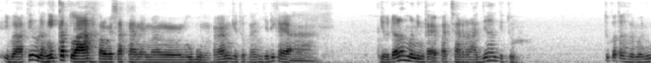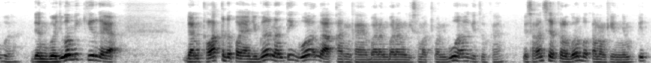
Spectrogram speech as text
ibaratnya udah ngiket lah kalau misalkan emang hubungan gitu kan. Jadi kayak nah ya udahlah mending kayak pacar aja gitu. Itu kata temen gua. Dan gua juga mikir kayak dan kelak ke depannya juga nanti gua nggak akan kayak bareng-bareng lagi sama teman gua gitu kan misalkan circle gua bakal makin nyempit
